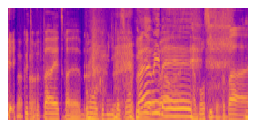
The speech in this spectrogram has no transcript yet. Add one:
Écoute, on peut pas être bon en communication. et Bah oui, mais- Un, bon site, on peut pas.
